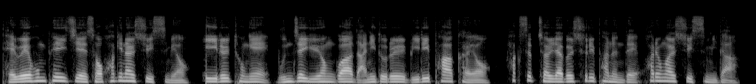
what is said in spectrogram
대회 홈페이지에서 확인할 수 있으며 이를 통해 문제 유형과 난이도를 미리 파악하여 학습 전략을 수립하는 데 활용할 수 있습니다.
